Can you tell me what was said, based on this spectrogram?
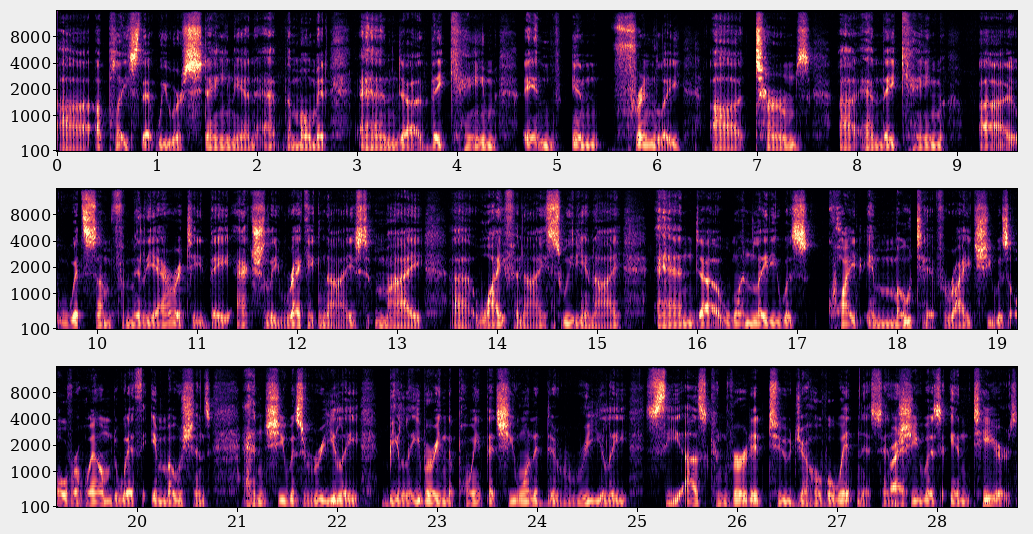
uh, a place that we were staying in at the moment, and uh, they came in in friendly uh, terms, uh, and they came uh, with some familiarity. They actually recognized my uh, wife and I, Sweetie and I, and uh, one lady was quite emotive, right? She was overwhelmed with emotions, and she was really belaboring the point that she wanted to really see us converted to Jehovah Witness, and Right. she was in tears.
